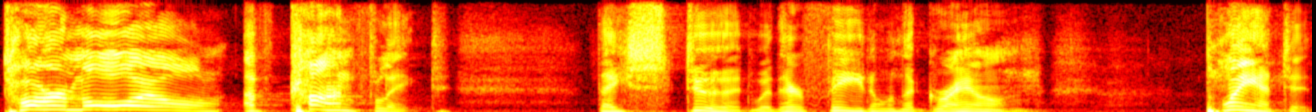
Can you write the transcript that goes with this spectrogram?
turmoil of conflict, they stood with their feet on the ground, planted,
